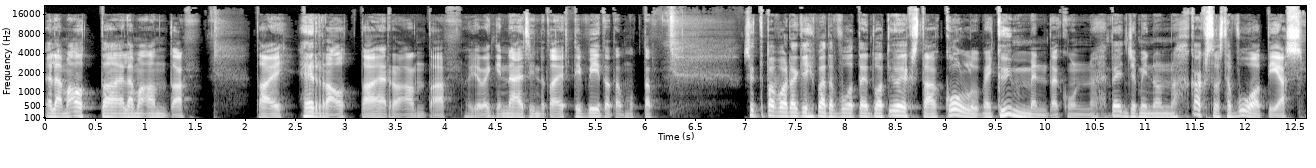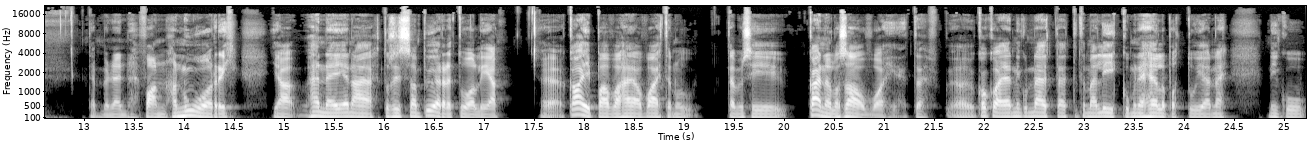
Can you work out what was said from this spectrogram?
elämä ottaa, elämä antaa tai Herra ottaa, Herra antaa. Jotenkin näin siinä taidettiin viitata, mutta sittenpä voidaankin hypätä vuoteen 1930, kun Benjamin on 12-vuotias, tämmöinen vanha nuori, ja hän ei enää tosissaan pyörätuolia kaipaa, vaan hän on vaihtanut tämmöisiä kainalosauvoihin, että koko ajan niin kuin näyttää, että tämä liikkuminen helpottuu ja ne niin kuin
